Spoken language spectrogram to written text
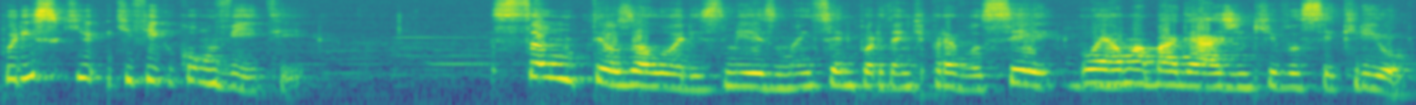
por isso que, que fica o convite. São teus valores mesmo? Isso é importante pra você? Ou é uma bagagem que você criou?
